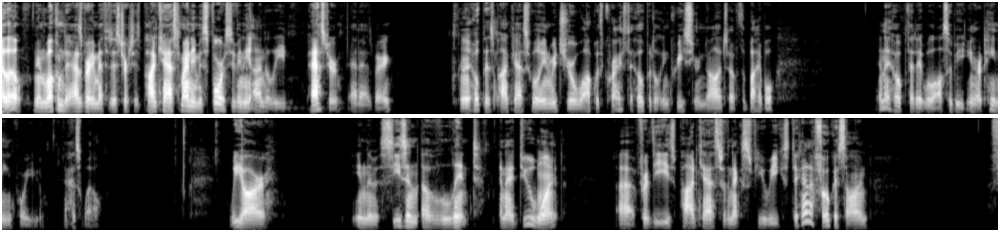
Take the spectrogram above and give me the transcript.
Hello, and welcome to Asbury Methodist Church's podcast. My name is Forrest Savini. I'm the lead pastor at Asbury. And I hope this podcast will enrich your walk with Christ. I hope it'll increase your knowledge of the Bible. And I hope that it will also be entertaining for you as well. We are in the season of Lent, and I do want uh, for these podcasts for the next few weeks to kind of focus on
